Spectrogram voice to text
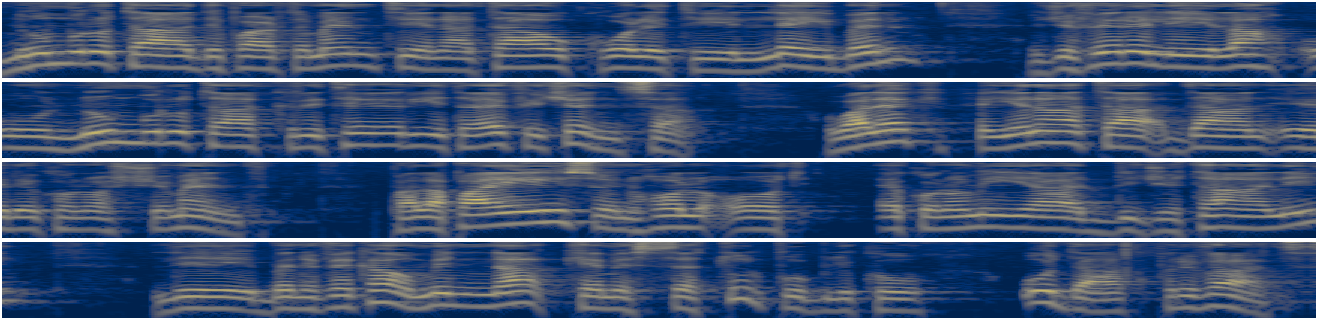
Numru ta' dipartimenti ngħataw quality label, jiġifieri li laħqu numru ta' kriterji ta' effiċenza u għalhekk jingħata dan ir-rikonoxximent. Bħala pajjiż inħolqot ekonomija diġitali li bbenefikaw minnha kemm is-settur pubbliku u dak privat.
